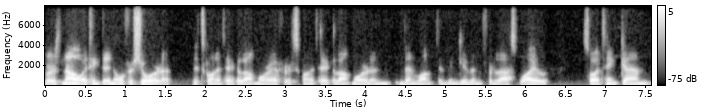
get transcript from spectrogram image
Whereas now I think they know for sure that it's going to take a lot more effort. It's going to take a lot more than than what they've been given for the last while. So I think um,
